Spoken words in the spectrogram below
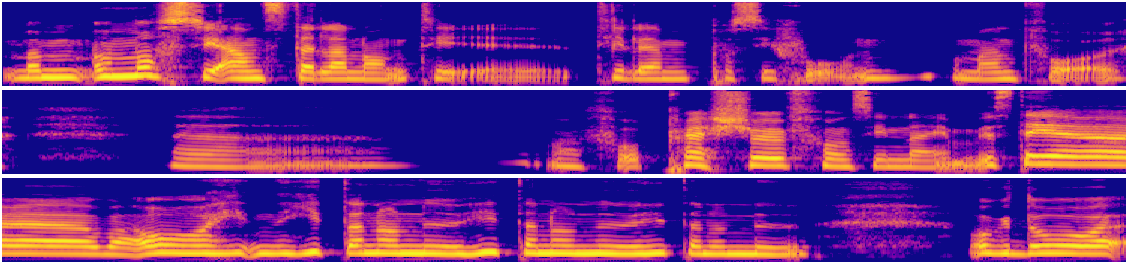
man, man måste ju anställa någon till, till en position. Och man får, eh, man får pressure från sina investerare. Och bara, Åh, hitta någon nu, hitta någon nu, hitta någon nu. Och då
